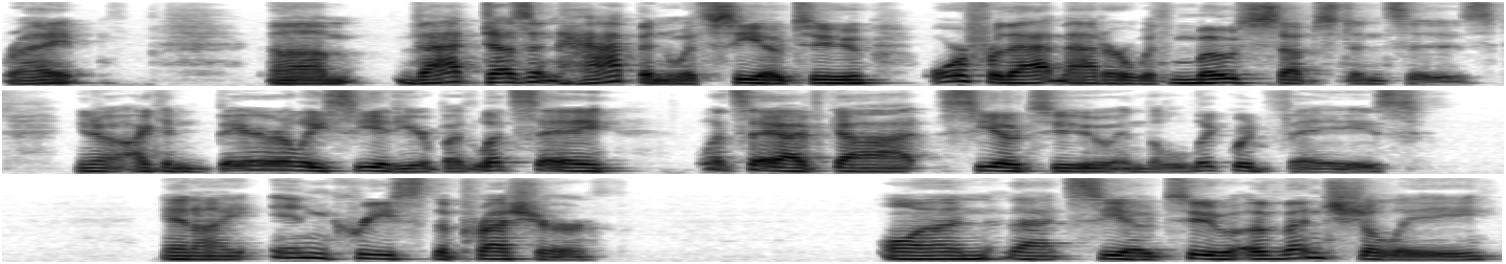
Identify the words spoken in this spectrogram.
right? Um, that doesn't happen with CO2 or for that matter with most substances. You know, I can barely see it here, but let's say let's say I've got CO2 in the liquid phase and I increase the pressure on that CO2, eventually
